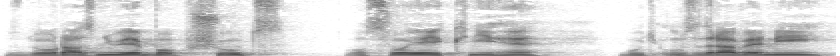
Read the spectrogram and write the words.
zdôrazňuje Bob Schutz vo svojej knihe buď uzdravený,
